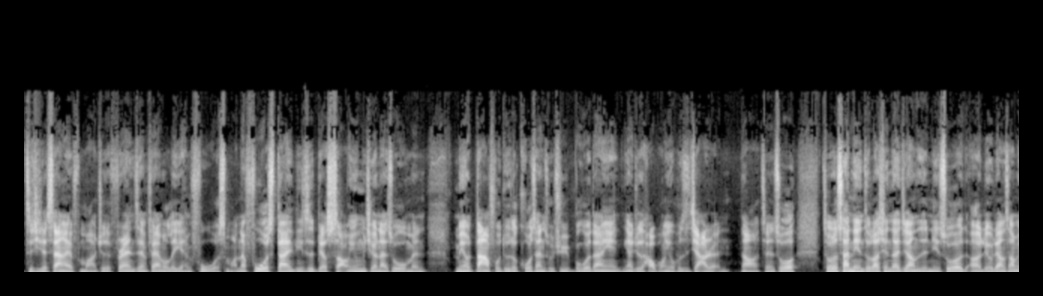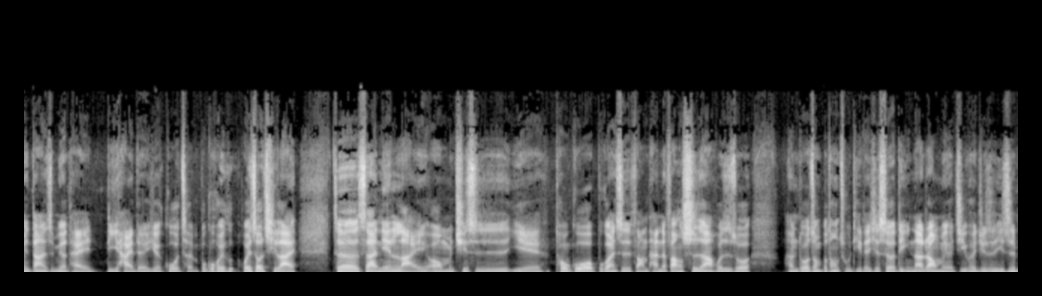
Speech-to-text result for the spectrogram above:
自己的三 F 嘛，就是 Friends and Family and Fools 嘛。那 Fools 当然一定是比较少，因为目前来说我们没有大幅度的扩散出去。不过当然应该就是好朋友或是家人。那只能说走了三年，走到现在这样子，你说呃流量上面当然是没有太厉害的一些过程。不过回回首起来，这三年来哦，我们其实也透过不管是访谈的方式啊，或者说。很多种不同主题的一些设定，那让我们有机会就是一直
